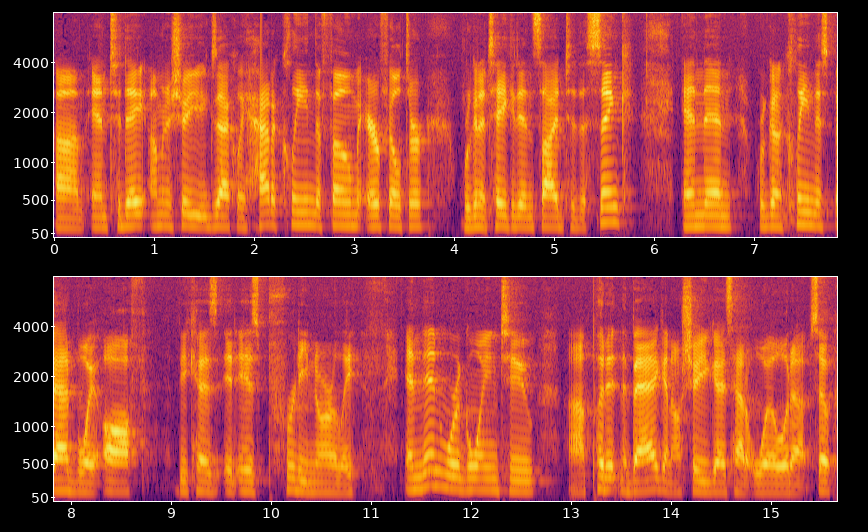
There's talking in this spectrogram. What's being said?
Um, and today I'm gonna show you exactly how to clean the foam air filter. We're gonna take it inside to the sink, and then we're gonna clean this bad boy off because it is pretty gnarly. And then we're going to uh, put it in the bag and I'll show you guys how to oil it up. So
